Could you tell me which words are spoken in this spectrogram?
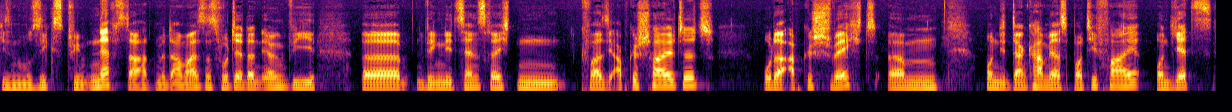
diesen Musikstream. Napster hatten wir damals. Das wurde ja dann irgendwie äh, wegen Lizenzrechten quasi abgeschaltet oder abgeschwächt. Ähm, und dann kam ja Spotify. Und jetzt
